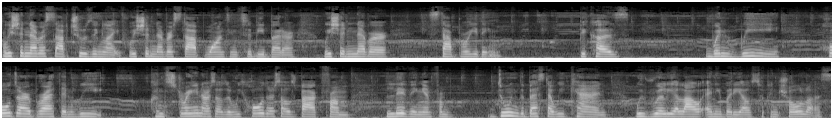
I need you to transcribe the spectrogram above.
we should never stop choosing life. We should never stop wanting to be better. We should never stop breathing because when we hold our breath and we constrain ourselves and we hold ourselves back from living and from doing the best that we can, we really allow anybody else to control us.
